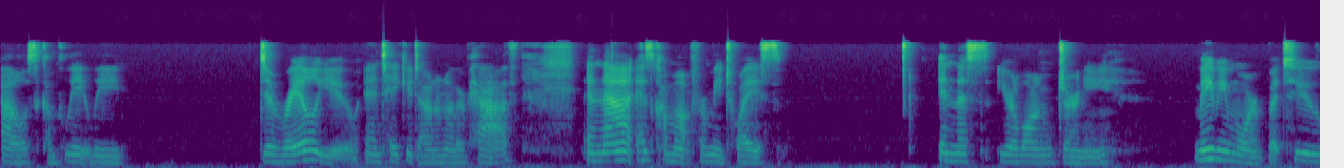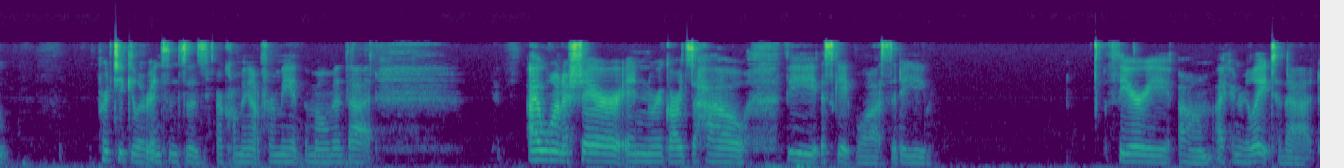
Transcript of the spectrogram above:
else completely derail you and take you down another path? And that has come up for me twice in this year long journey. Maybe more, but two particular instances are coming up for me at the moment that I want to share in regards to how the escape velocity theory, um, I can relate to that.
